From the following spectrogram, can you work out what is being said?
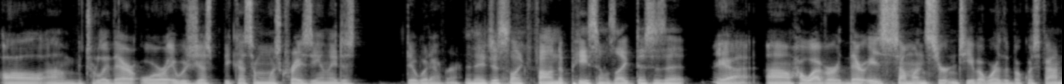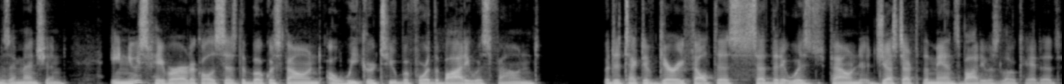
all um, totally there, or it was just because someone was crazy and they just did whatever. and they just like found a piece and was like, "This is it." Yeah. Uh, however, there is some uncertainty about where the book was found, as I mentioned. A newspaper article says the book was found a week or two before the body was found, but Detective Gerry Feltus said that it was found just after the man's body was located.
